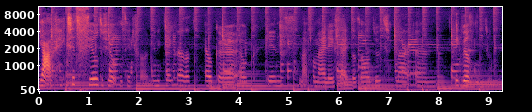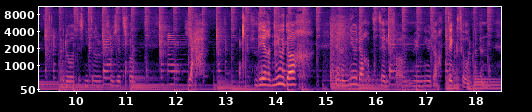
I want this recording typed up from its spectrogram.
Ja, ik zit veel te veel op mijn telefoon. En ik denk wel dat elke, elk kind maar van mijn leeftijd dat al doet. Maar um, ik wil het niet doen. Ik bedoel, het is niet dat ik zo zit van. Ja, weer een nieuwe dag. Weer een nieuwe dag op de telefoon. Weer een nieuwe dag TikTok. En,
